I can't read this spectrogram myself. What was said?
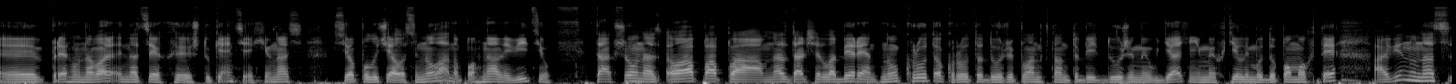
е, пригав на, на цих е, штукенціях, і в нас все вийшло. Ну ладно, погнали віців. Так, що у нас? Опа-па, у нас далі лабіринт. Ну, круто, круто, дуже планктон. Тобі дуже ми вдячні. Ми хотіли йому допомогти. А він у нас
